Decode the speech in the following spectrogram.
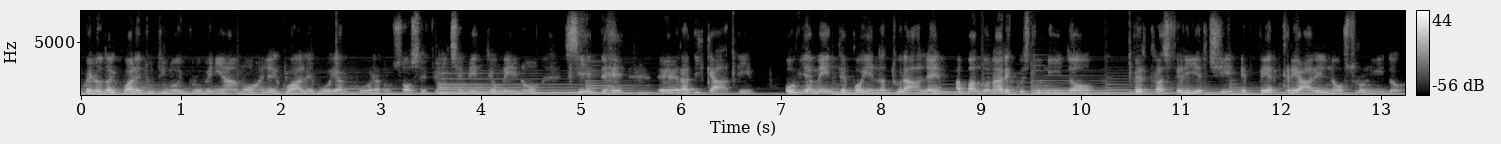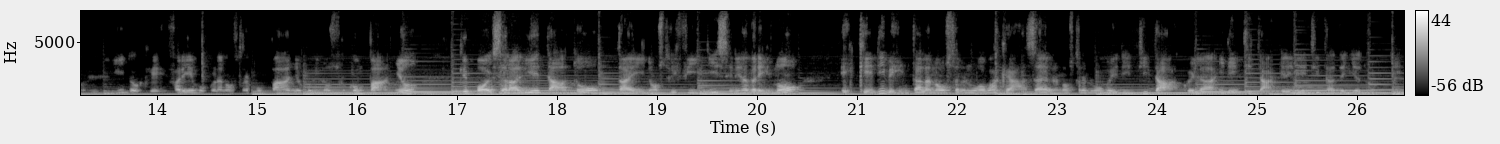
quello dal quale tutti noi proveniamo e nel quale voi ancora, non so se felicemente o meno, siete eh, radicati. Ovviamente poi è naturale abbandonare questo nido per trasferirci e per creare il nostro nido, il nido che faremo con la nostra compagna, con il nostro compagno, che poi sarà lietato dai nostri figli, se ne avremo, e che diventa la nostra nuova casa la nostra nuova identità, quella identità che è l'identità degli adulti.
